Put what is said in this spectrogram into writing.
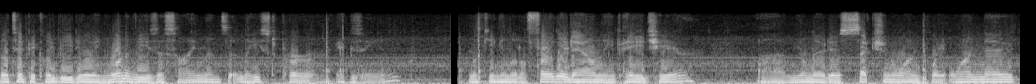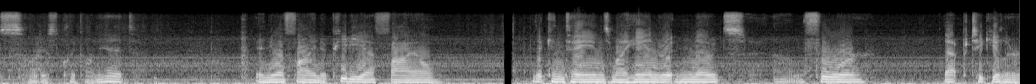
You'll typically be doing one of these assignments at least per exam. Looking a little further down the page here, um, you'll notice section 1.1 notes. I'll just click on it, and you'll find a PDF file that contains my handwritten notes um, for that particular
